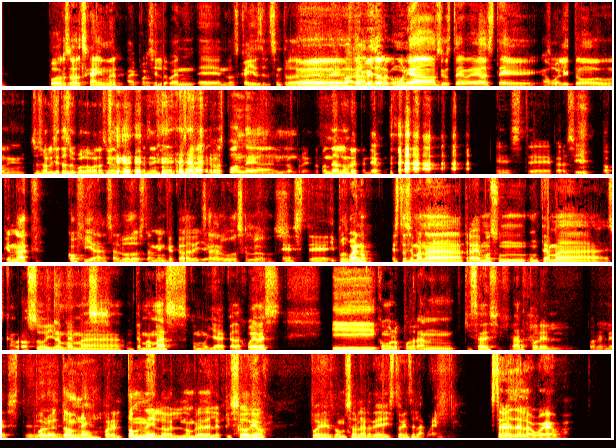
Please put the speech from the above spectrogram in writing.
Por su Alzheimer. Ahí por si lo ven eh, en las calles del centro de Eh, Monterrey. servicio a la comunidad, si usted ve a este abuelito, eh, Se solicita su colaboración. así. respo- responde al nombre. Responde al nombre de pendejo. Este, pero sí, Okenak Kofia, saludos también que acaba de llegar. Saludos, saludos. Este, y pues bueno, esta semana traemos un, un tema escabroso y Un tema, un tema más, como ya cada jueves. Y como lo podrán quizá descifrar por el, por el, este, Por el thumbnail, por el thumbnail o el nombre del episodio, pues vamos a hablar de historias de la web. historias de la web.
